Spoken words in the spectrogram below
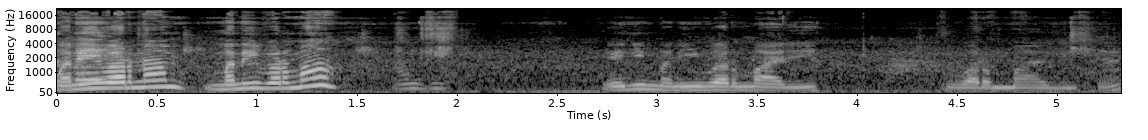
ਮਨੀ ਵਰਮਾ ਮਨੀ ਵਰਮਾ ਇਹ ਜੀ ਮਨੀ ਵਰਮਾ ਜੀ। ਵਰਮਾ ਹੈ ਜੀ ਹੈਂ।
